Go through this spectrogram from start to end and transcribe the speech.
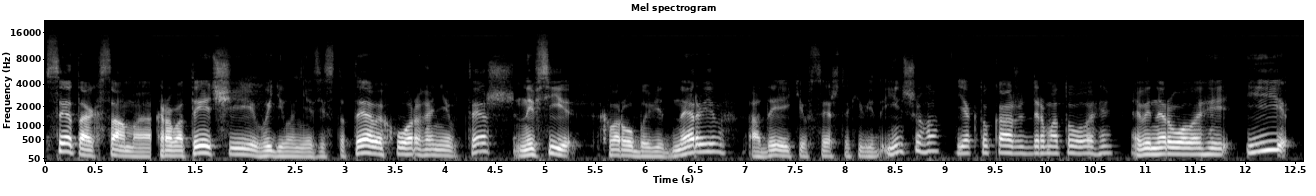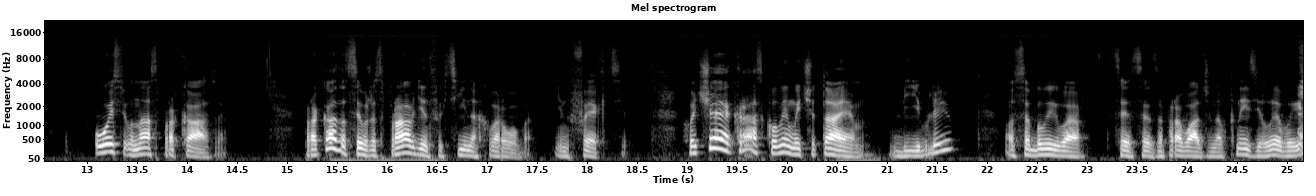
Це так само кровотечі, виділення зі статевих органів. Теж не всі хвороби від нервів, а деякі все ж таки від іншого, як то кажуть дерматологи, венерологи. І ось у нас проказа. Проказа це вже справді інфекційна хвороба, інфекція. Хоча якраз коли ми читаємо Біблію, особливо це, це запроваджено в книзі Леви,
